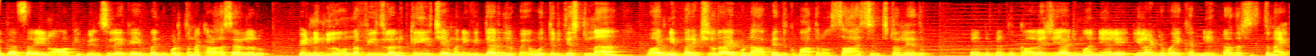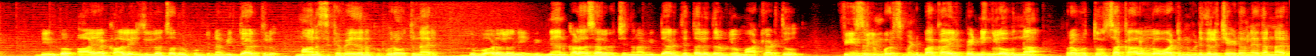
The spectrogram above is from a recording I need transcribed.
ఇక సరైన ఆక్యుపెన్సీ లేక ఇబ్బంది పడుతున్న కళాశాలలు పెండింగ్లో ఉన్న ఫీజులను క్లియర్ చేయమని విద్యార్థులపై ఒత్తిడి తెస్తున్నా వారిని పరీక్షలు రాయకుండా ఆపేందుకు మాత్రం సాహసించడం లేదు. పెద్ద పెద్ద కాలేజీ యాజమాన్యాలే ఇలాంటి వైఖరిని ప్రదర్శిస్తున్నాయి. దీంతో ఆయా కాలేజీల్లో చదువుకుంటున్న విద్యార్థులు మానసిక వేదనకు గురవుతున్నారు. దువ్వాడలోని విజ్ఞాన కళాశాలకు చెందిన విద్యార్థి తల్లిదండ్రులు మాట్లాడుతూ ఫీజు రీంబర్స్మెంట్ బకాయిలు పెండింగ్లో ఉన్న ప్రభుత్వం సకాలంలో వాటిని విడుదల చేయడం లేదన్నారు.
